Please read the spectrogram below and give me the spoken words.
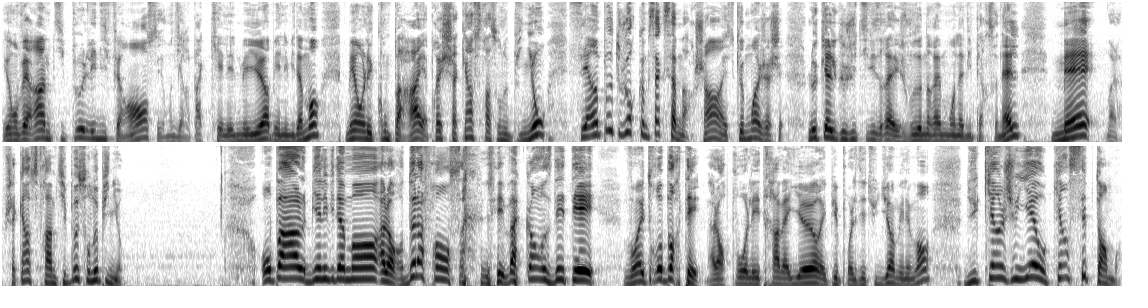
et on verra un petit peu les différences et on dira pas quel est le meilleur bien évidemment mais on les comparera et après chacun se fera son opinion c'est un peu toujours comme ça que ça marche hein. est-ce que moi j'achète lequel que j'utiliserai je vous donnerai mon avis personnel mais voilà chacun se fera un petit peu son opinion on parle bien évidemment alors de la France. Les vacances d'été vont être reportées. Alors pour les travailleurs et puis pour les étudiants évidemment du 15 juillet au 15 septembre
